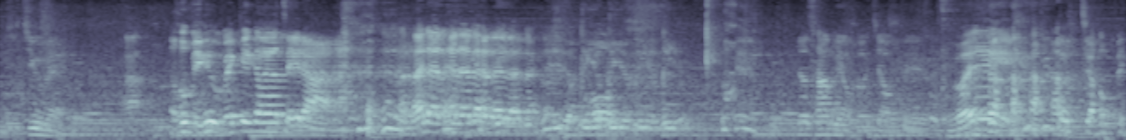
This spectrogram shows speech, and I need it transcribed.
不是酒咩。啊，好朋友要计较遐济啦。来来来来来来来来。就差没有喝交杯了。喂，交杯。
